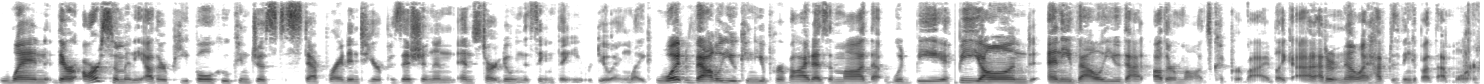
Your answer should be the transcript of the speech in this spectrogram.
when there are so many other people who can just step right into your position and, and start doing the same thing you were doing. Like, what value can you provide as a mod that would be beyond any value that other mods could provide? Like, I, I don't know. I have to think about that more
